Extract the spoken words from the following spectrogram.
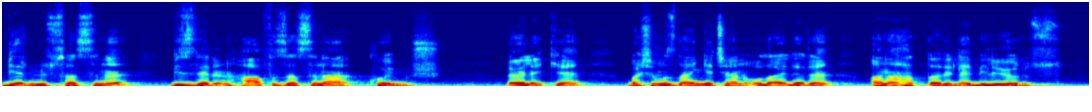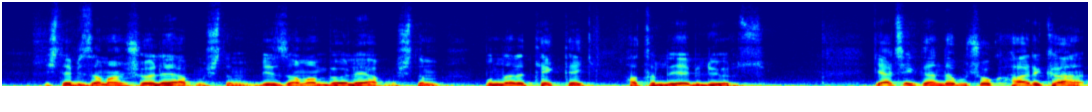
bir nüshasını bizlerin hafızasına koymuş. Öyle ki başımızdan geçen olayları ana hatlarıyla biliyoruz. İşte bir zaman şöyle yapmıştım, bir zaman böyle yapmıştım. Bunları tek tek hatırlayabiliyoruz. Gerçekten de bu çok harika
